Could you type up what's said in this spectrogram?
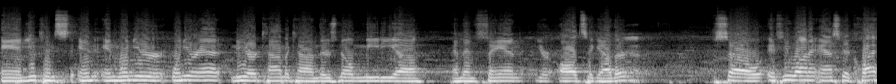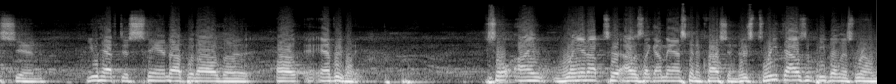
and you can st- and, and when you're when you're at New York Comic Con, there's no media and then fan. You're all together. So if you want to ask a question, you have to stand up with all the all everybody. So I ran up to, I was like, I'm asking a question. There's 3,000 people in this room.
